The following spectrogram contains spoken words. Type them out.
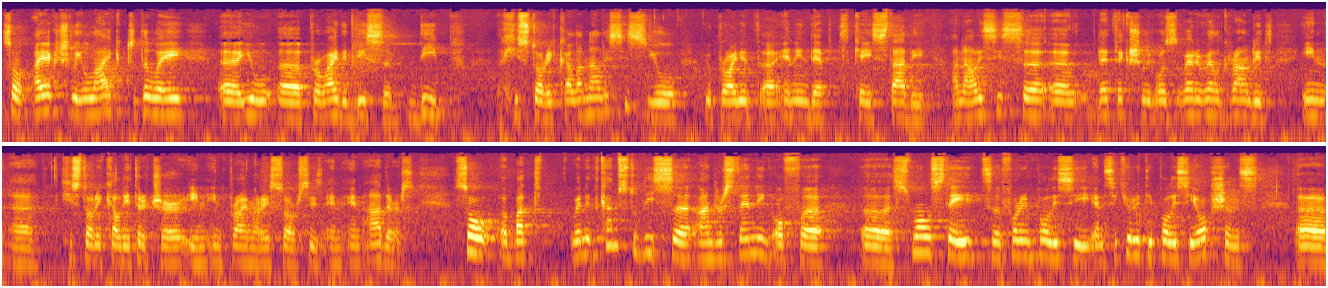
So I actually liked the way uh, you uh, provided this uh, deep historical analysis. You, you provided an in-depth case study analysis that actually was very well grounded in historical literature, in, in primary sources and, and others. So, but when it comes to this understanding of uh, small state uh, foreign policy and security policy options, uh,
